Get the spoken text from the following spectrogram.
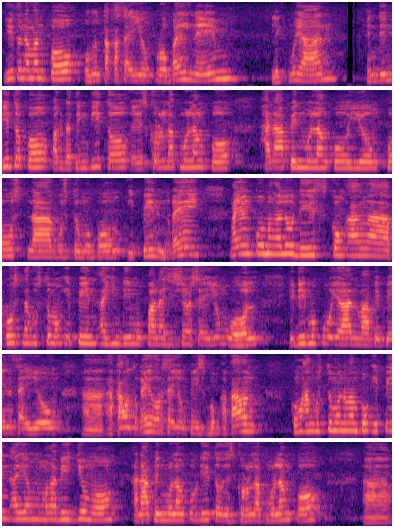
Dito naman po, pumunta ka sa iyong profile name. Click mo yan. And then dito po, pagdating dito, eh, scroll up mo lang po, hanapin mo lang po yung post na gusto mo pong ipin. Okay? Ngayon po mga lodis, kung ang ah, post na gusto mong ipin ay hindi mo pa na-share sa iyong wall, hindi mo po yan mapipin sa iyong ah, account, okay? Or sa iyong Facebook account. Kung ang gusto mo naman pong ipin ay yung mga video mo, hanapin mo lang po dito, scroll up mo lang po. Ah,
